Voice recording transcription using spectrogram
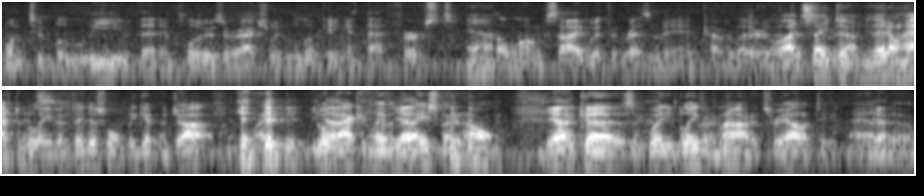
want to believe that employers are actually looking at that first Yeah. alongside with the resume and cover letter. that Well, I'd say to them, they don't have to It's- believe it, they just won't be getting a job. Yeah, Like, Go yeah, back and live in the yeah. basement at home. Yeah. Because whether you believe it or not, it's reality. And, Yeah. uh,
